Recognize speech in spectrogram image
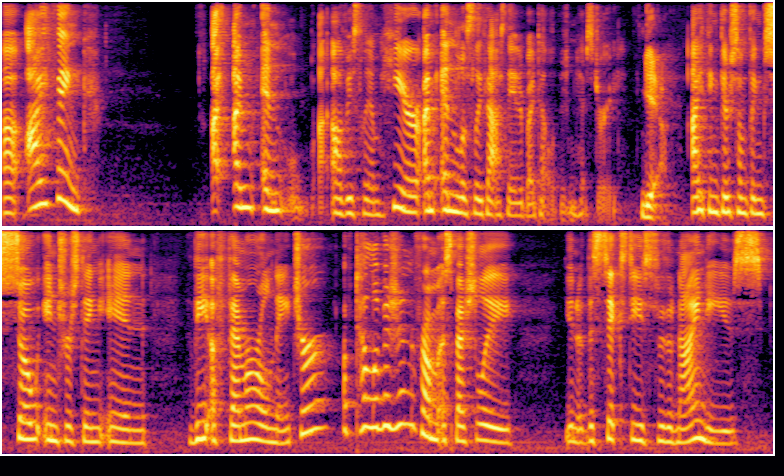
Uh, I think I, I'm and obviously I'm here. I'm endlessly fascinated by television history. Yeah. I think there's something so interesting in the ephemeral nature of television from especially, you know, the 60s through the 90s.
